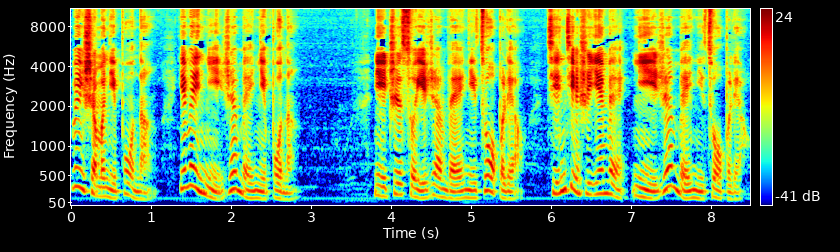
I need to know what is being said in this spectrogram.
为什么你不能？因为你认为你不能。你之所以认为你做不了，仅仅是因为你认为你做不了。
